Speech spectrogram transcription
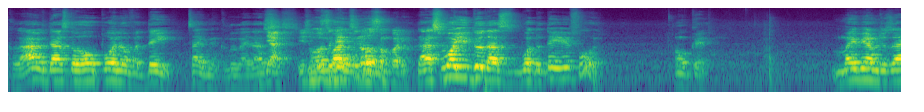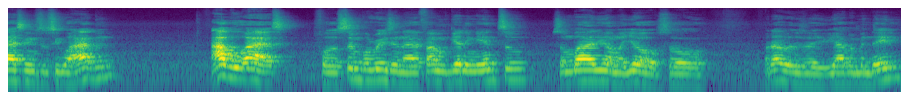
Cause that's the whole point of a date, technically. Like that's Yes, you're supposed to get to know somebody. That's what you do. That's what the date is for. Okay. Maybe I'm just asking to see what happened. I will ask for the simple reason that if I'm getting into somebody, I'm like, yo, so whatever, is it, you haven't been dating?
